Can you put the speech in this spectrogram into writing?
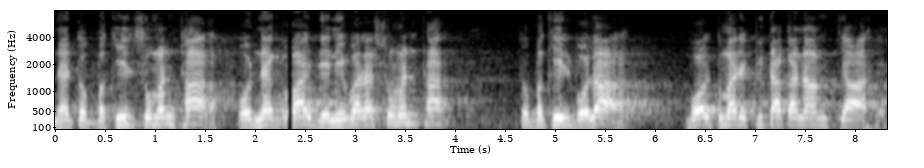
न तो वकील सुमन था और न गवाही देने वाला सुमन था। तो वकील बोला, बोल तुम्हारे पिता का नाम क्या है?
